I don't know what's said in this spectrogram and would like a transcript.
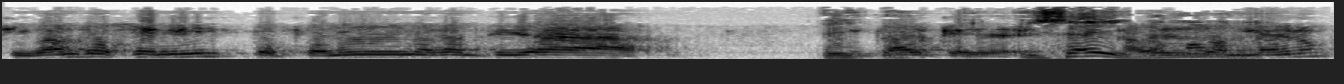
si van 12.000, pues ponen una cantidad Y- tal que y seis, menos,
